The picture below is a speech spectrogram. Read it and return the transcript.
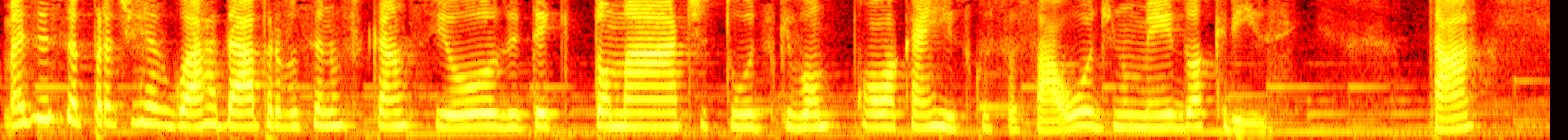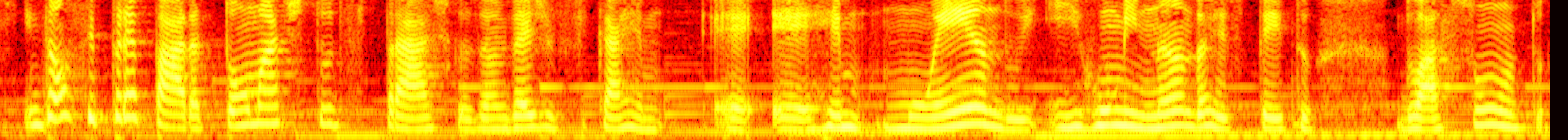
mas isso é para te resguardar, para você não ficar ansioso e ter que tomar atitudes que vão colocar em risco essa saúde no meio da crise, tá? Então se prepara, toma atitudes práticas, ao invés de ficar é, é, remoendo e ruminando a respeito do assunto.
